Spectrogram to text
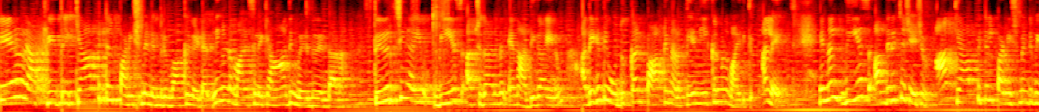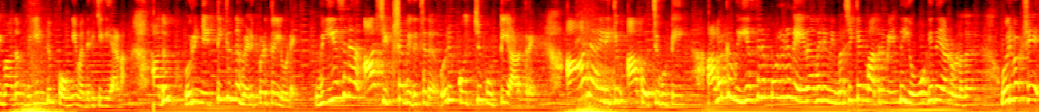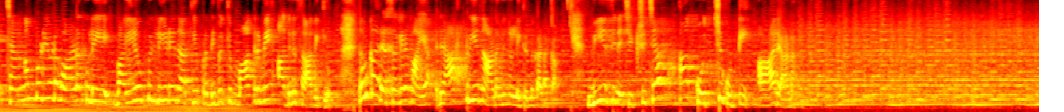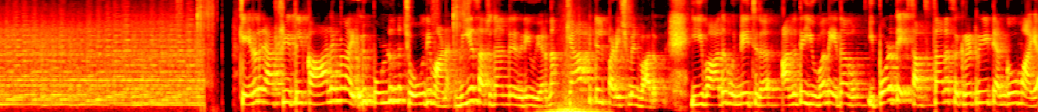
കേരള രാഷ്ട്രീയത്തിൽ capital punishment എന്നൊരു വാക്ക് കേട്ടാൽ നിങ്ങളുടെ മനസ്സിലേക്ക് ആദ്യം വരുന്നത് എന്താണ്? തീർച്ചയായും വി എസ് അച്യുതാനന്ദൻ എന്ന അധികാരിയും അദ്ദേഹത്തെ ഒതുക്കാൻ പാർട്ടി നടത്തിയ നീക്കങ്ങളുമായിരിക്കും അല്ലേ? എന്നാൽ വി എസ് അന്തരിച്ച ശേഷം ആ ക്യാപിറ്റൽ പണിഷ്മെന്റ് വിവാദം വീണ്ടും പൊങ്ങി വന്നിരിക്കുകയാണ്. അതും ഒരു ഞെട്ടിക്കുന്ന വെളിപ്പെടുത്തലിലൂടെ. വി എസിന് ആ ശിക്ഷ വിധിച്ചത് ഒരു കൊച്ചു കുട്ടിയാണത്രേ ആരായിരിക്കും ആ കൊച്ചുകുട്ടി? അവർക്ക് വി എസിനെ പോലൊരു നേതാവിനെ വിമർശിക്കാൻ മാത്രം എന്ത് യോഗ്യതയാണുള്ളത്? ഒരുപക്ഷെ ചങ്ങമ്പുഴയുടെ വാഴക്കുലയെ വൈലോപ്പിള്ളിയുടേതാക്കിയ പ്രതിഭയ്ക്ക് മാത്രമേ അതിന് സാധിക്കൂ. നമുക്ക് ആ രസകരമായ രാഷ്ട്രീയ നാടകങ്ങളിലേക്ക് ഒന്ന് കടക്കാം വി എസിനെ ശിക്ഷിച്ച ആ കൊച്ചുകുട്ടി ആരാണ്? കേരള രാഷ്ട്രീയത്തിൽ കാലങ്ങളായി ഒരു പൊള്ളുന്ന ചോദ്യമാണ് വി എസ് അച്യുതാനന്ദനെതിരെ ഉയർന്ന ക്യാപിറ്റൽ പണിഷ്മെന്റ് വാദം. ഈ വാദം ഉന്നയിച്ചത് അന്നത്തെ യുവ നേതാവും ഇപ്പോഴത്തെ സംസ്ഥാന സെക്രട്ടേറിയറ്റ് അംഗവുമായ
